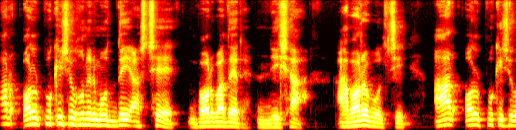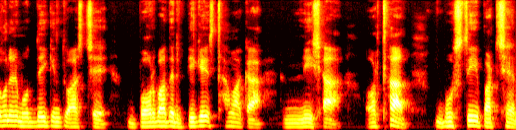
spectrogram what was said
আর অল্প কিছু কিছুক্ষণের মধ্যেই আসছে বরবাদের নিশা। আবারও বলছি, আর অল্প কিছু কিছুক্ষণের মধ্যেই কিন্তু আসছে বরবাদের বিগেস্ট ধামাকা নিশা। অর্থাৎ বুঝতেই পারছেন,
